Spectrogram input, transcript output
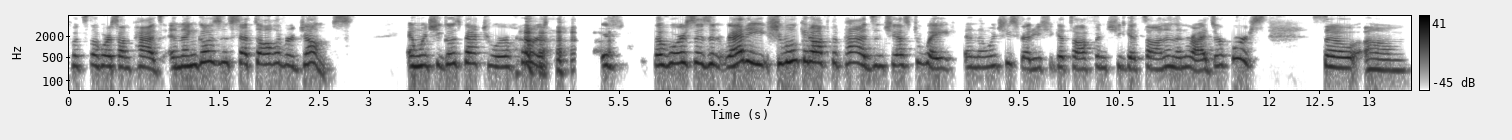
puts the horse on pads, and then goes and sets all of her jumps. And when she goes back to her horse, if the horse isn't ready, she won't get off the pads, and she has to wait. And then when she's ready, she gets off and she gets on, and then rides her horse so um,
